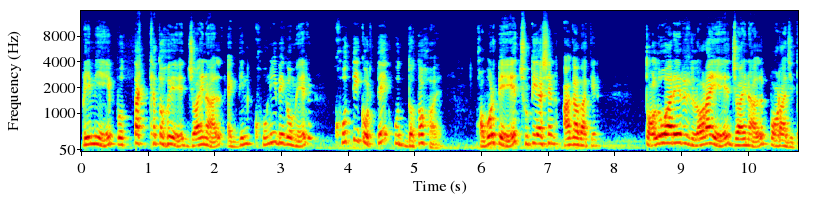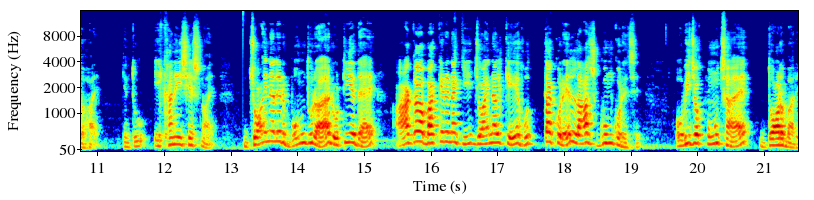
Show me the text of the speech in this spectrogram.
প্রেমে প্রত্যাখ্যাত হয়ে জয়নাল একদিন খনি বেগমের ক্ষতি করতে উদ্যত হয়। খবর পেয়ে ছুটে আসেন আগাবাকের। তলোয়ারের লড়াইয়ে জয়নাল পরাজিত হয়। কিন্তু এখানেই শেষ নয়। জয়নালের বন্ধুরা রটিয়ে দেয় আগা বাকের নাকি জয়নালকে হত্যা করে লাশ গুম করেছে। অভিযোগ পৌঁছায় দরবারে।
